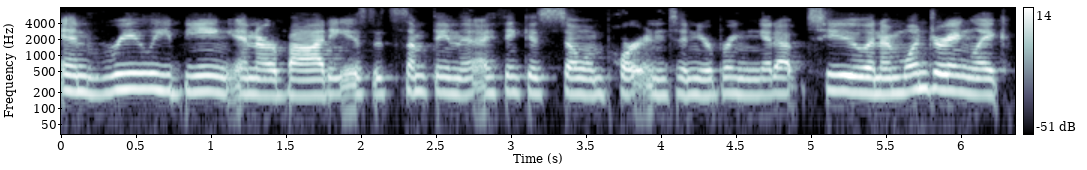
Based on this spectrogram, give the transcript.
and really being in our bodies. It's something that i think is so important and you're bringing it up too. And i'm wondering like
